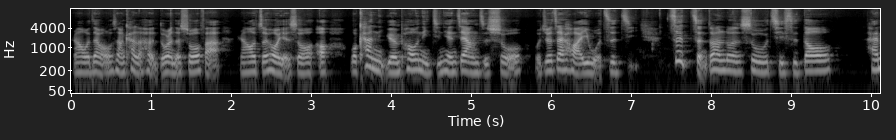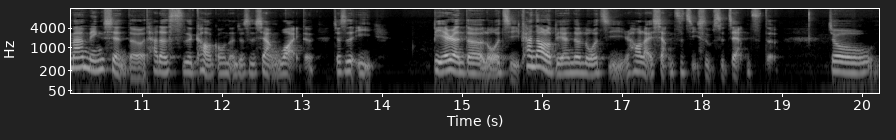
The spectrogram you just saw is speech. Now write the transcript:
然后我在网络上看了很多人的说法，然后最后也说，哦，我看你原 po 你今天这样子说，我就在怀疑我自己。这整段论述其实都还蛮明显的，他的思考功能就是向外的，就是以别人的逻辑看到了别人的逻辑，然后来想自己是不是这样子的，就。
